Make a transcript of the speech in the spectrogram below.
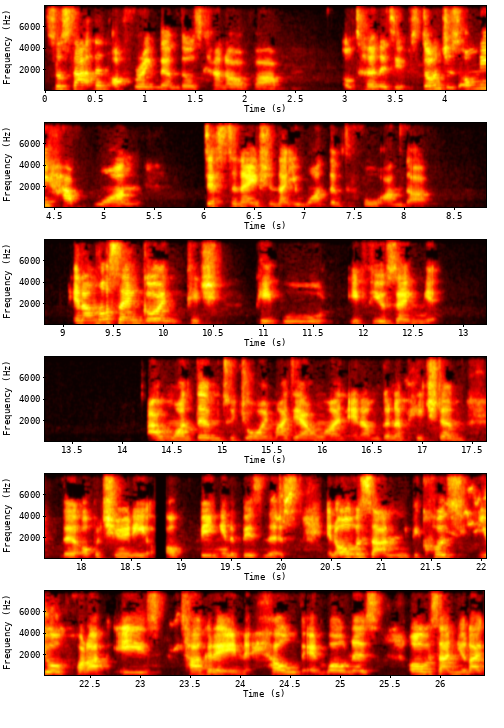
So start then offering them those kind of um, alternatives. Don't just only have one destination that you want them to fall under. And i'm not saying go and pitch people if you're saying I want them to join my downline and I'm gonna pitch them the opportunity of being in a business. And all of a sudden, because your product is targeted in health and wellness, all of a sudden you're like,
